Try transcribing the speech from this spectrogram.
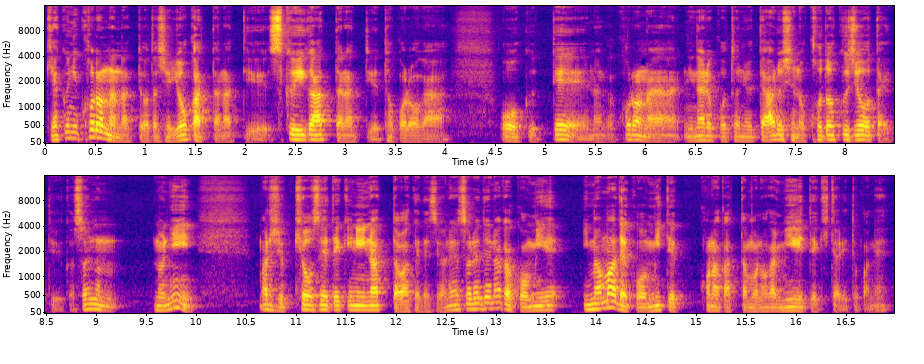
逆にコロナになって私は良かったなっていう救いがあったなっていうところが多くてなんかコロナになることによってある種の孤独状態というかそういうのにある種強制的になったわけですよね。それでなんかこう見え今までこう見てこなかったものが見えてきたりとかね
